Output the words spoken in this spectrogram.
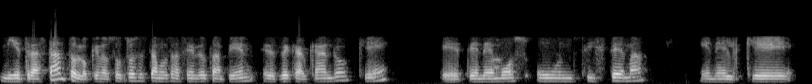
mientras tanto, lo que nosotros estamos haciendo también es recalcando que eh, tenemos un sistema en el que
